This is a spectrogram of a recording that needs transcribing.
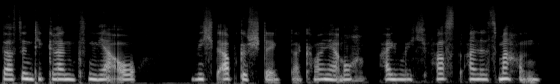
da sind die Grenzen ja auch nicht abgesteckt. Da kann man ja auch mhm. eigentlich fast alles machen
